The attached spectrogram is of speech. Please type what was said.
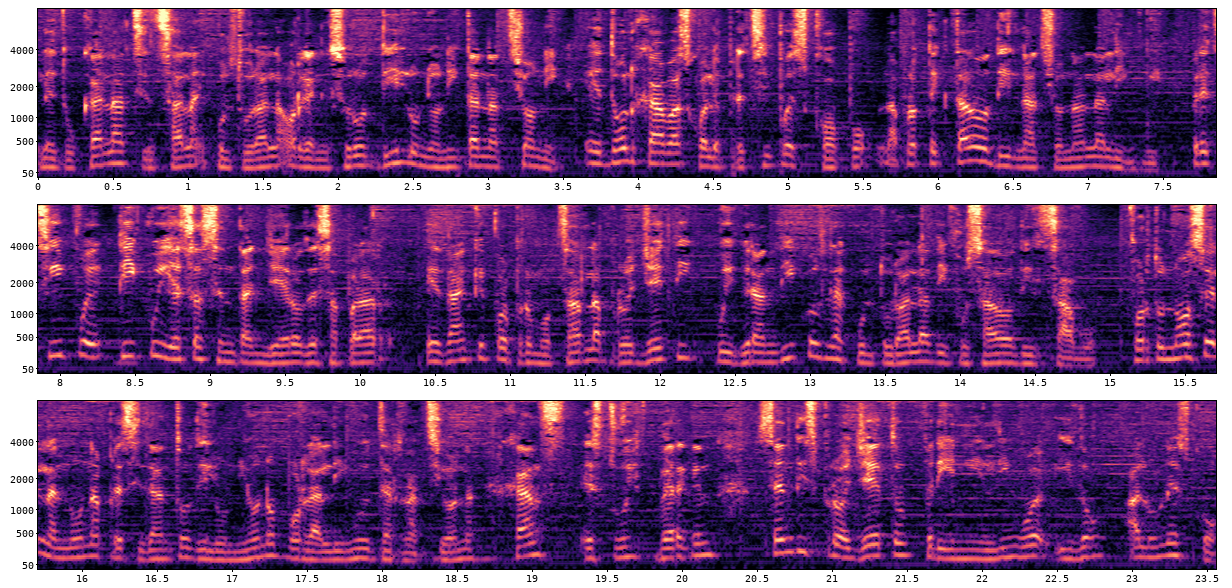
l'educala cinsala e culturala organizuro di l'Unionita Nazioni, e dol havas quale principio scopo la protectado di nazionala lingui. Principio tiqui esas sentangero de separar ed anche por promozar la progetti cui grandicos la culturala difusado di Sabu. Fortunose la nuna presidente di l'Uniono por la lingua internazionale Hans Stuifbergen sendis progetto frini lingua ido all'UNESCO.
